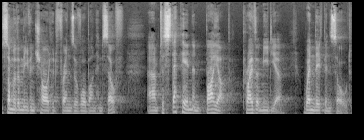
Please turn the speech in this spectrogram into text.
some of them even childhood friends of Orban himself, um, to step in and buy up private media when they've been sold.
